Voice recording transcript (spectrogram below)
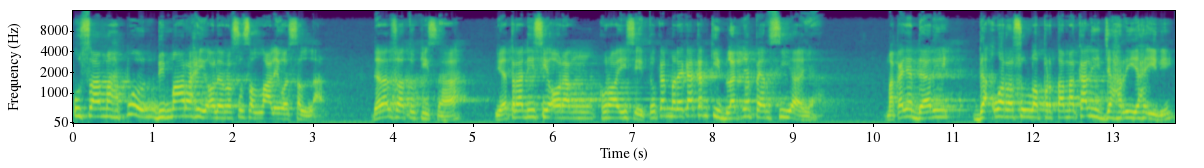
Usamah pun dimarahi oleh Rasulullah SAW. Dalam suatu kisah, ya tradisi orang Quraisy itu kan mereka kan kiblatnya Persia ya. Makanya dari dakwah Rasulullah pertama kali jahriyah ini,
